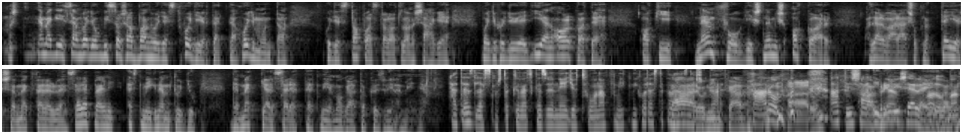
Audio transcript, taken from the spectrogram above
most nem egészen vagyok biztos abban, hogy ezt hogy értette, hogy mondta, hogy ez tapasztalatlanság-e, vagy hogy ő egy ilyen alkate, aki nem fog és nem is akar az elvárásoknak teljesen megfelelően szerepelni, ezt még nem tudjuk, de meg kell szerettetnie magát a közvéleménye. Hát ez lesz most a következő négy-öt hónap. Mik, mikor lesznek a választások? Három inkább. Három? Három. Április, Április igen, elején valóban.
